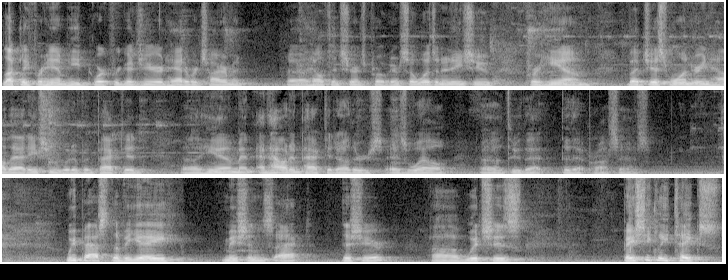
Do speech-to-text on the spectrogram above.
luckily for him, he'd worked for Goodyear and had a retirement uh, health insurance program, so it wasn't an issue for him. But just wondering how that issue would have impacted uh, him and, and how it impacted others as well uh, through that through that process. We passed the VA Missions Act this year, uh, which is basically takes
